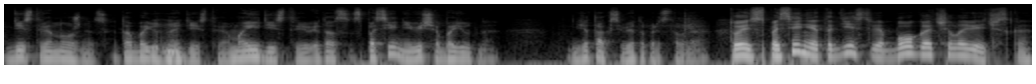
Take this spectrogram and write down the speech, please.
действие ножниц. Это обоюдное Мгм. действие. Мои действия, это спасение, вещь обоюдная. Я так себе это представляю. То есть спасение это действие Бога человеческое.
